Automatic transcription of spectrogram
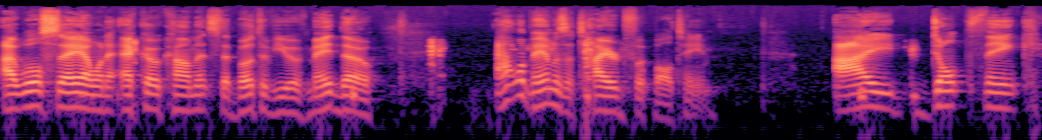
I will say, I want to echo comments that both of you have made, though. Alabama's a tired football team. I don't think,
